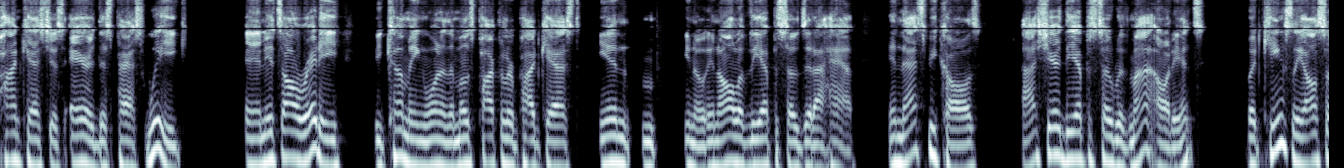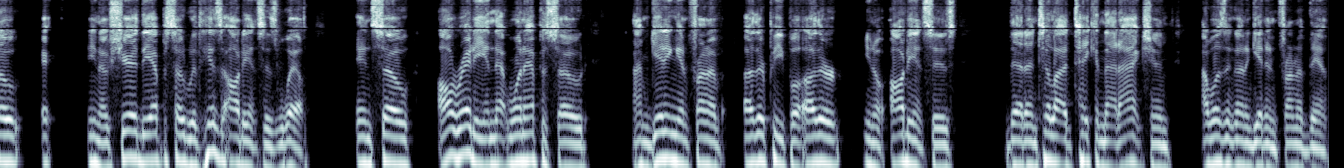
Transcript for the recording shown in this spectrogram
podcast just aired this past week, and it's already becoming one of the most popular podcasts in you know in all of the episodes that I have, and that's because I shared the episode with my audience, but Kingsley also you know shared the episode with his audience as well, and so already in that one episode, I'm getting in front of other people, other you know audiences that until I'd taken that action, I wasn't going to get in front of them.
